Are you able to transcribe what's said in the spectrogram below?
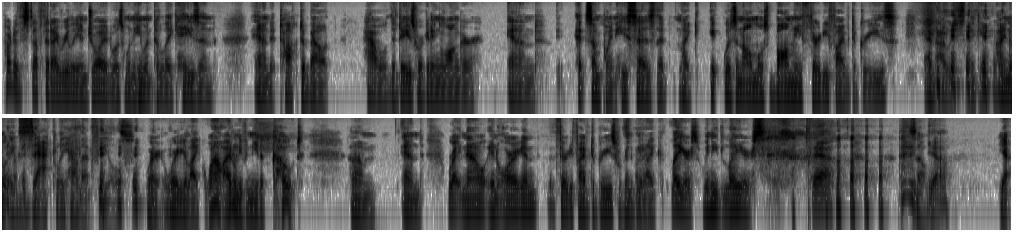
part of the stuff that I really enjoyed was when he went to Lake Hazen, and it talked about how the days were getting longer. And at some point, he says that like it was an almost balmy 35 degrees, and I was thinking, I know exactly how that feels. Where where you're like, wow, I don't even need a coat. Um, and right now in Oregon, 35 degrees, we're going to be like layers. We need layers. Yeah. So yeah. yeah,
